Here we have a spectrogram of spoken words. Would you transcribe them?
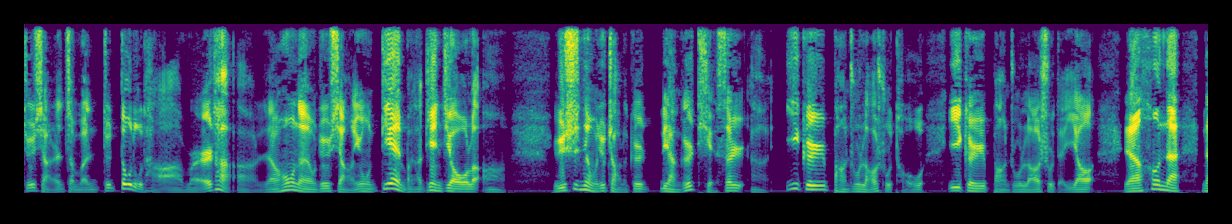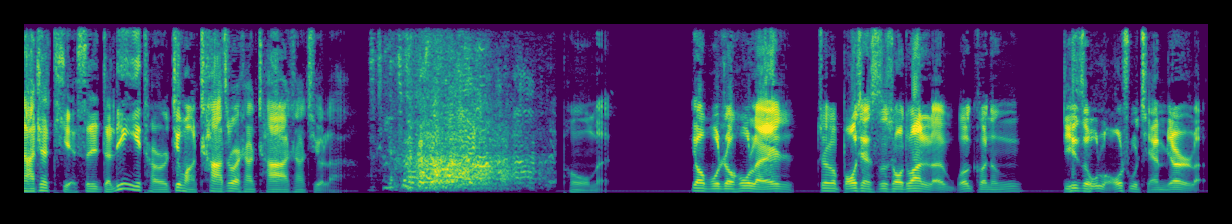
就想着怎么就逗逗它啊，玩它啊。然后呢，我就想用电把它电焦了啊。于是呢，我就找了根两根铁丝儿啊，一根绑住老鼠头，一根绑住老鼠的腰。然后呢，拿着铁丝的另一头就往插座上插上去了。朋友们，要不是后来这个保险丝烧断了，我可能得走老鼠前面了。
